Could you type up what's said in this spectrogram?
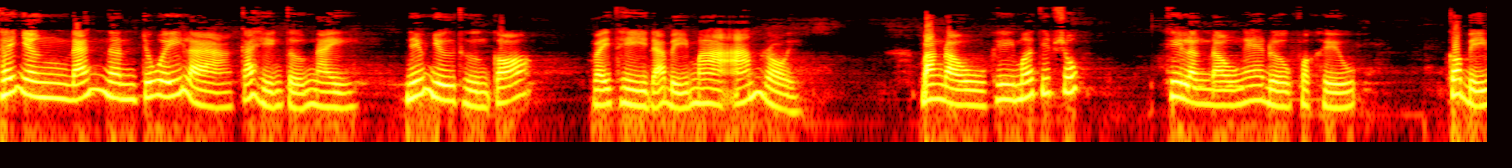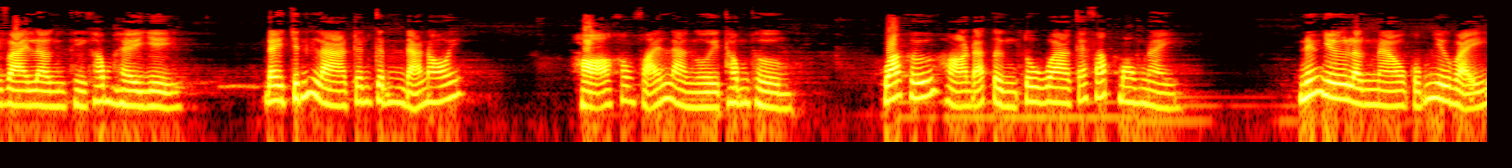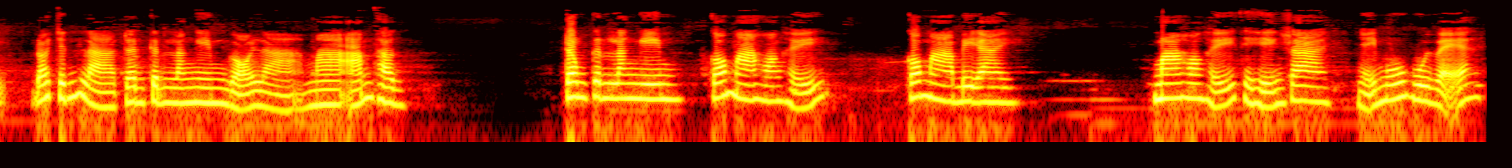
Thế nhưng đáng nên chú ý là cái hiện tượng này nếu như thường có, vậy thì đã bị ma ám rồi. Ban đầu khi mới tiếp xúc, khi lần đầu nghe được Phật hiệu, có bị vài lần thì không hề gì. Đây chính là trên kinh đã nói. Họ không phải là người thông thường. Quá khứ họ đã từng tu qua cái pháp môn này. Nếu như lần nào cũng như vậy, đó chính là trên kinh Lăng Nghiêm gọi là ma ám thân. Trong kinh Lăng Nghiêm có ma hoan hỷ, có ma bi ai, Ma hoan hỷ thì hiện ra, nhảy múa vui vẻ.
